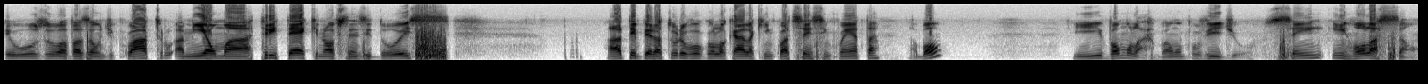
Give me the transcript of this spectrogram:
eu uso a vazão de 4. A minha é uma Tritec 902. A temperatura eu vou colocar ela aqui em 450, tá bom? E vamos lá, vamos pro vídeo, sem enrolação.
